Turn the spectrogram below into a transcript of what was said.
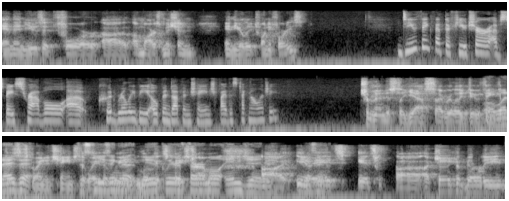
and then use it for uh, a Mars mission in the early 2040s. Do you think that the future of space travel uh, could really be opened up and changed by this technology? Tremendously, yes, I really do think what that this is is, going to change Just the way that we the look nuclear at space thermal travel. engine. Uh, you know, Is it- it's it's uh, a capability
